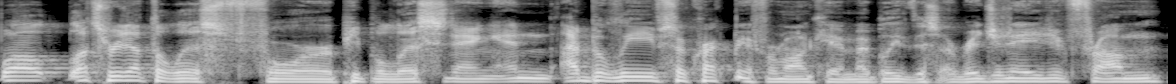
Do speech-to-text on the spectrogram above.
Well, let's read out the list for people listening. And I believe, so correct me if I'm wrong, KM, I believe this originated from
